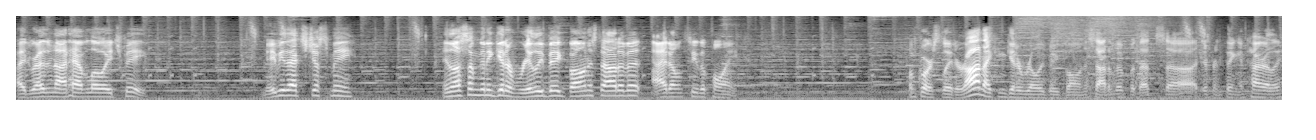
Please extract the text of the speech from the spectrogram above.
I'd rather not have low HP. Maybe that's just me. Unless I'm going to get a really big bonus out of it, I don't see the point. Of course, later on I can get a really big bonus out of it, but that's uh, a different thing entirely.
